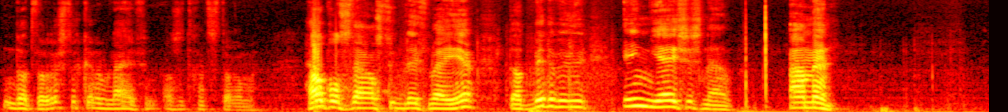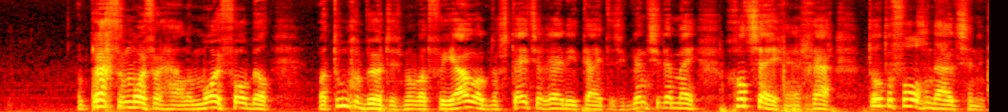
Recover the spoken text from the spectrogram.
dat we rustig kunnen blijven als het gaat stormen. Help ons daar alstublieft mee, Heer. Dat bidden we u in Jezus' naam. Amen. Een prachtig mooi verhaal, een mooi voorbeeld wat toen gebeurd is, maar wat voor jou ook nog steeds een realiteit is. Ik wens je daarmee God zegen en graag tot de volgende uitzending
